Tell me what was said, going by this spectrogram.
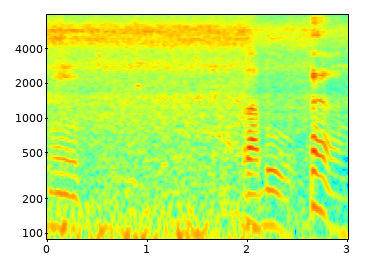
Hmm. Rabu.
